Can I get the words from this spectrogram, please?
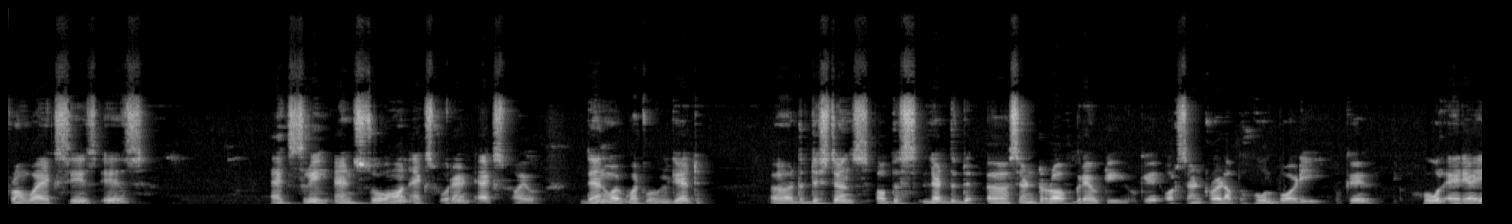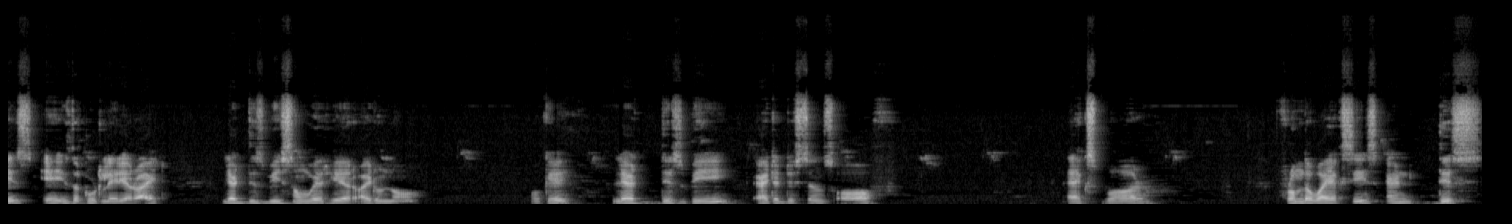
from y-axis is x3 and so on x4 and x5 then what, what we will get? Uh, the distance of this let the uh, center of gravity okay or centroid of the whole body okay. Whole area is a is the total area right? Let this be somewhere here i don't know okay. Let this be at a distance of x bar from the y-axis and this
